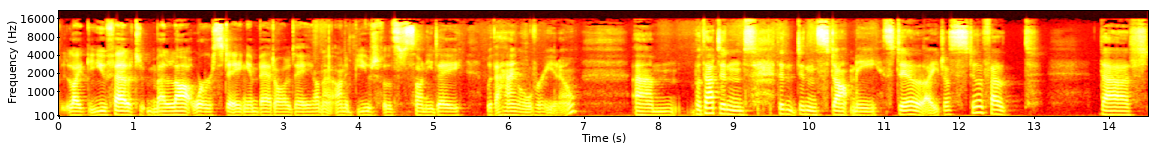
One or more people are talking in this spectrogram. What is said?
like you felt a lot worse staying in bed all day on a on a beautiful sunny day with a hangover you know? Um but that didn't didn't didn't stop me still. I just still felt that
